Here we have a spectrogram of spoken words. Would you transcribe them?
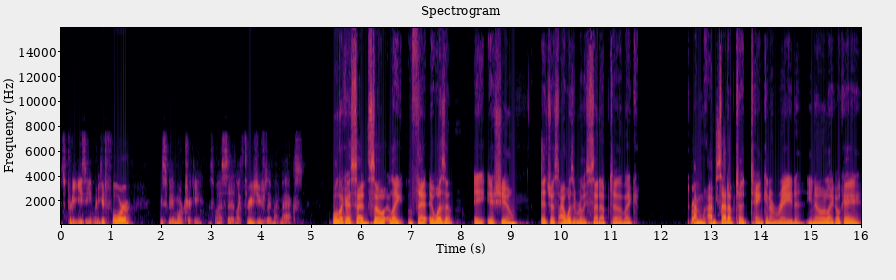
it's pretty easy. When you get four, it's really more tricky. That's why I said like three is usually my max. Well, like I said, so like that it wasn't a issue. It just I wasn't really set up to like Right. I'm I'm set up to tank in a raid, you know, like okay,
